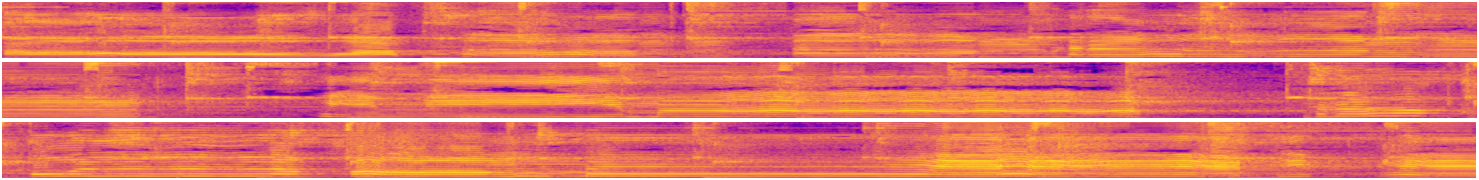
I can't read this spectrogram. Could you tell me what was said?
ต่อว่าเพิ่มเติมเรื่องที่มีมาพระคุณละของแม่ที่แพ้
